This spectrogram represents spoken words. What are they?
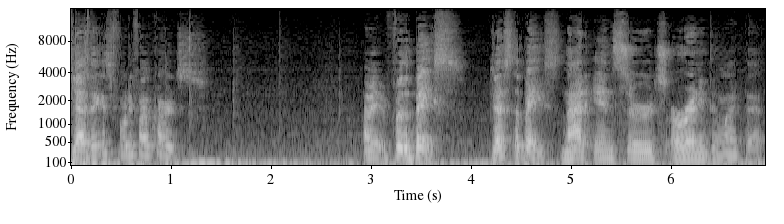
Yeah, I think it's 45 cards. I mean, for the base. Just the base, not inserts or anything like that.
